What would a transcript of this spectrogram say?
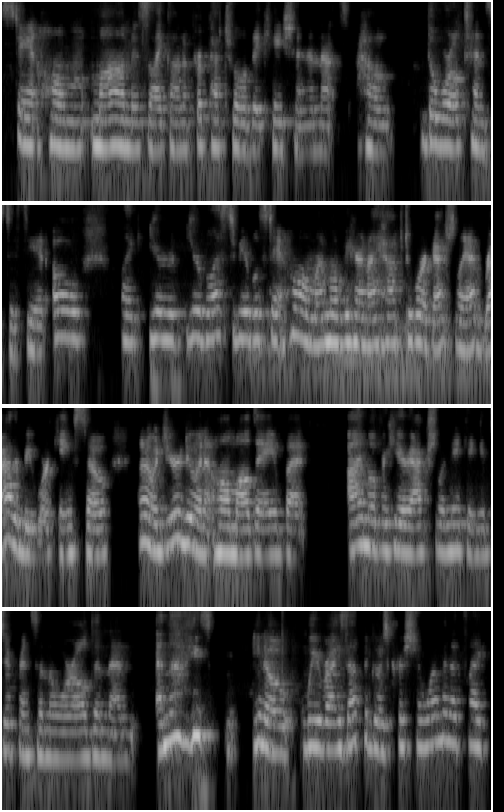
stay at home mom is like on a perpetual vacation and that's how the world tends to see it. Oh like you're you're blessed to be able to stay at home. I'm over here and i have to work. Actually i'd rather be working. So i don't know what you're doing at home all day but i'm over here actually making a difference in the world. And then and then these you know we rise up and go as christian women. It's like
